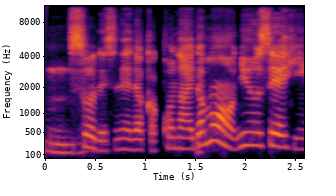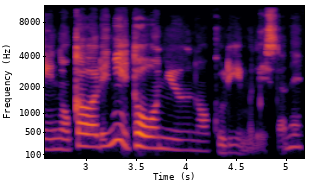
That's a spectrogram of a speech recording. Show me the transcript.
うん。そうですね。だから、この間も乳製品の代わりに豆乳のクリームでしたね。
